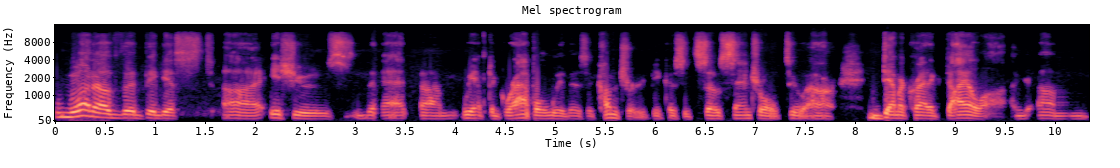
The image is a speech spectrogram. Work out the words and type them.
one of the biggest uh, issues that um, we have to grapple with as a country because it's so central to our democratic dialogue. Um,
